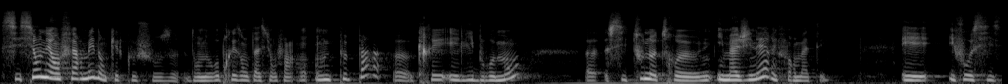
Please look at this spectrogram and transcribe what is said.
si, on est enfermé dans quelque chose, dans nos représentations, on, ne peut pas euh, créer librement euh, si tout notre imaginaire est formaté. Et il faut aussi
